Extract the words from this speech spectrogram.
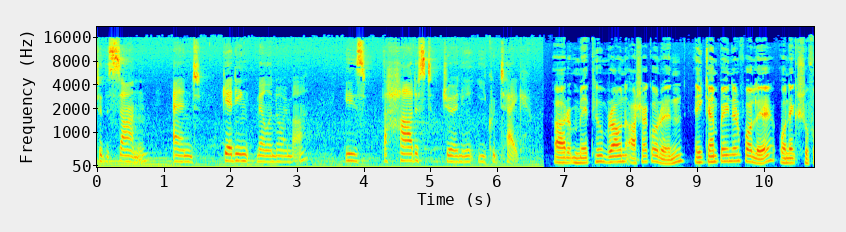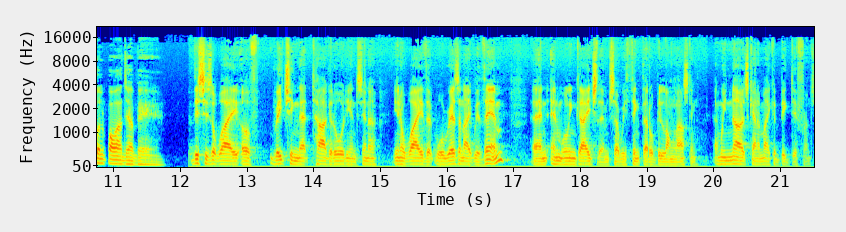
to the sun and getting melanoma is the hardest journey you could take. আর ম্যাথিউ ব্রাউন আশা করেন এই ক্যাম্পেইনের ফলে অনেক সুফল পাওয়া যাবে This is a way of reaching that target audience in a, in a way that will resonate with them and, and will engage them. So we think that'll be long lasting. And we know it's going to make a big difference.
